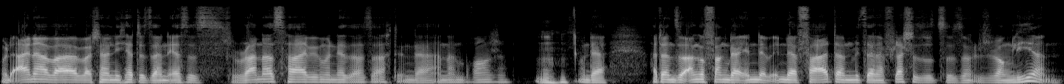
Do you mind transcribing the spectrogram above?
Und einer war wahrscheinlich, hatte sein erstes Runners High, wie man ja so sagt, in der anderen Branche. Mhm. Und er hat dann so angefangen, da in der, in der Fahrt dann mit seiner Flasche so zu jonglieren.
